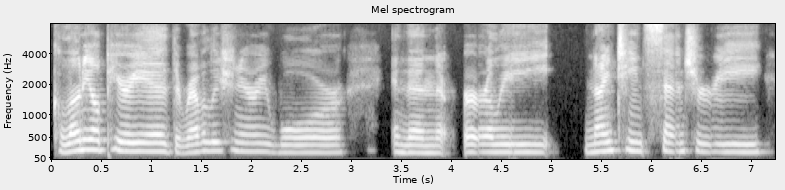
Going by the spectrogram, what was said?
colonial period, the Revolutionary War, and then the early 19th century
